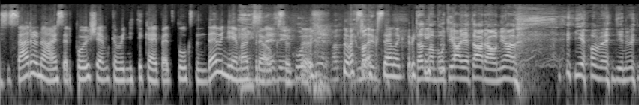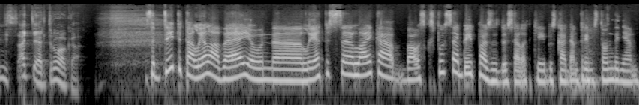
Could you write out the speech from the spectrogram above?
esi sarunājis ar puišiem, ka viņi tikai pēc pulksten deviņiem atbrauks. nezinu. Man- man elektrību. Tad man būtu jāiet ārā un jā, jāmēģina viņus saķert rokā. Citu, tā lielā vēja un uh, lietus uh, laikā Bauskas pusē bija pazudusi elektrība uz kādām trim stundiņām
